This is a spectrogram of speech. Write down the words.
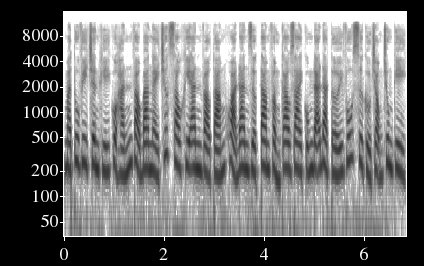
mà tu vi chân khí của hắn vào 3 ngày trước sau khi ăn vào 8 khỏa đan dược tam phẩm cao dai cũng đã đạt tới vũ sư cửu trọng trung kỳ.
